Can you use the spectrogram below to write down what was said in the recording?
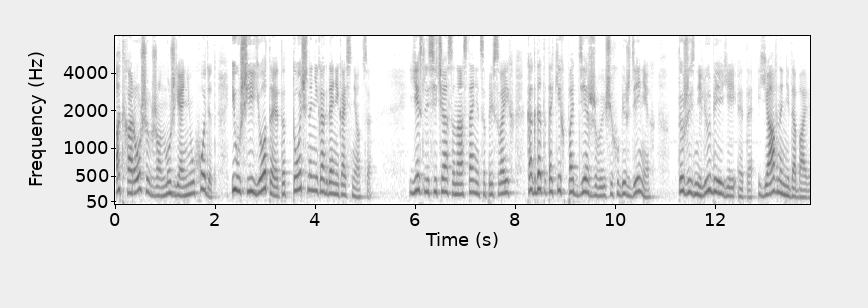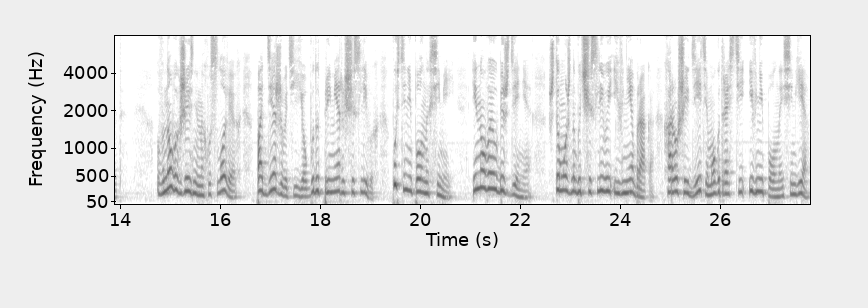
От хороших жен мужья не уходят, и уж ее-то это точно никогда не коснется – если сейчас она останется при своих когда-то таких поддерживающих убеждениях, то жизнелюбие ей это явно не добавит. В новых жизненных условиях поддерживать ее будут примеры счастливых, пусть и неполных семей, и новое убеждение, что можно быть счастливой и вне брака, хорошие дети могут расти и в неполной семье.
